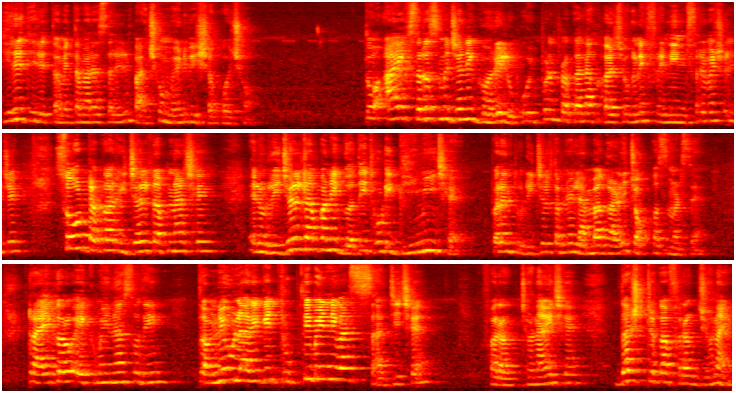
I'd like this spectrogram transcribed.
ધીરે ધીરે તમે તમારા શરીરને પાછું મેળવી શકો છો. તો આ એક સરસ મજાની ઘરેલું, કોઈ પણ પ્રકારના ખર્ચ વગરની ફ્રીની ઇન્ફોર્મેશન છે. સો ટકા રિઝલ્ટ આપનાર છે. એનું રિઝલ્ટ આપવાની ગતિ થોડી ધીમી છે, પરંતુ રિઝલ્ટ તમને લાંબા ગાળે ચોક્કસ મળશે. ટ્રાય કરો એક મહિના સુધી. તમને એવું લાગે કે તૃપ્તિબેનની વાત સાચી છે? ફરક જણાય છે. દસ ટકા ફરક જણાય.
